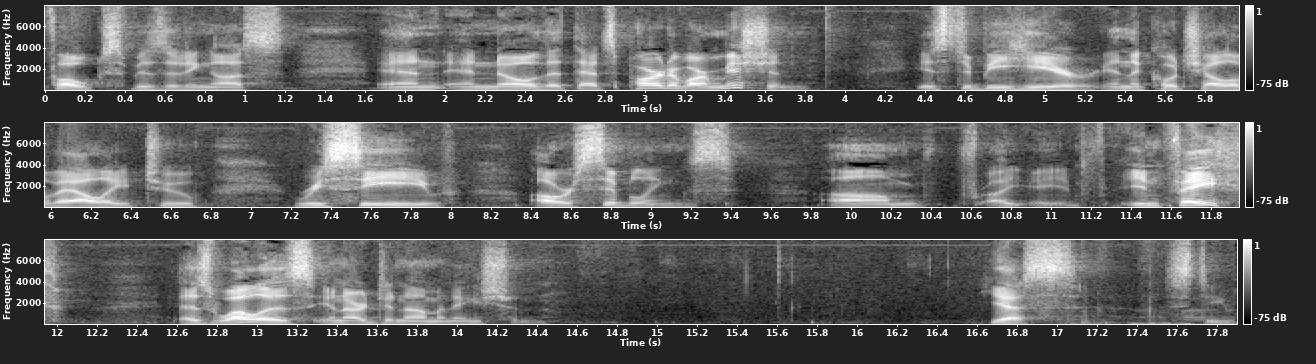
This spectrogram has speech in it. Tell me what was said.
folks visiting us and, and know that that's part of our mission is to be here in the Coachella Valley to receive our siblings um, uh, in faith as well as in our denomination. Yes, Steve.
